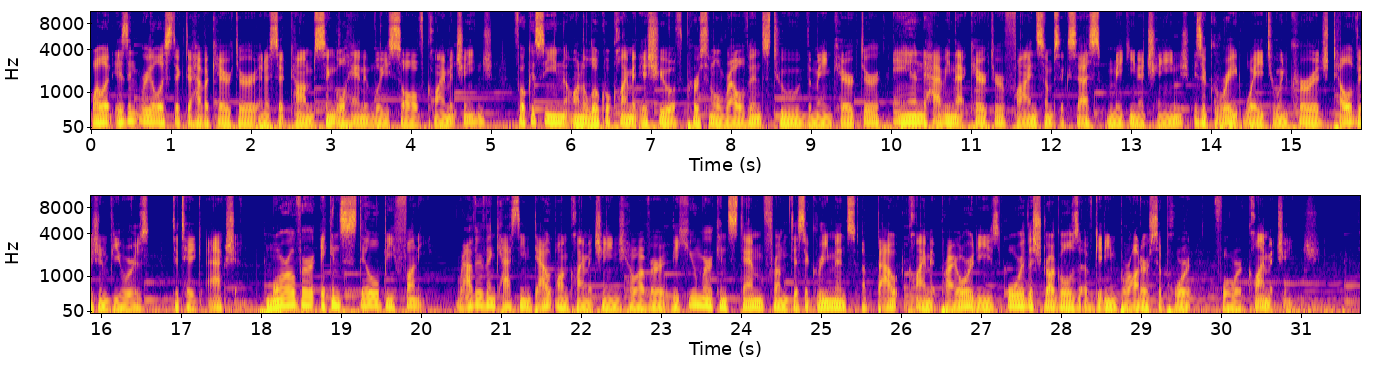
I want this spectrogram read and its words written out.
While it isn't realistic to have a character in a sitcom single handedly solve climate change, focusing on a local climate issue of personal relevance to the main character and having that character find some success making a change is a great way to encourage television viewers to take action. Moreover, it can still be funny. Rather than casting doubt on climate change, however, the humor can stem from disagreements about climate priorities or the struggles of getting broader support for climate change.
